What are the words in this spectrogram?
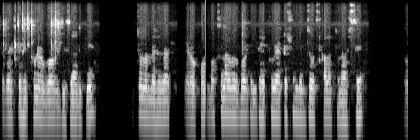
সাথে একটা হেডফোনের বক্স দিছে আর কি। চলুন দেখা যাক এরকম বক্স লাগানোর পর কিন্তু হেডফোনের একটা সুন্দর জোস কালার চলে আসছে। তো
